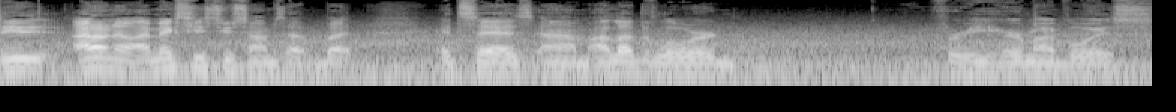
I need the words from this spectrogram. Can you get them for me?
The, I don't know. I mix these two Psalms up, but it says, um, I love the Lord, for He heard my voice.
